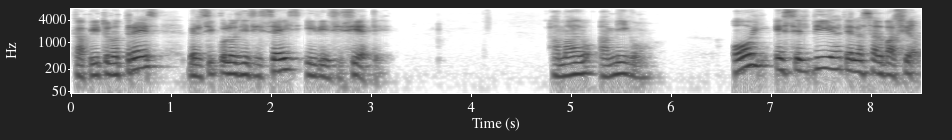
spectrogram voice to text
capítulo 3, versículos 16 y 17. Amado amigo, hoy es el día de la salvación.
